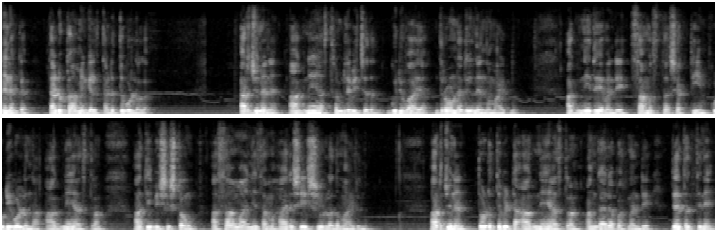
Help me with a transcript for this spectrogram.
നിനക്ക് തടുക്കാമെങ്കിൽ തടുത്തുകൊള്ളുക. അർജുനന് ആഗ്നേയാസ്ത്രം ലഭിച്ചത് ഗുരുവായ ദ്രോണരിൽ നിന്നുമായിരുന്നു. അഗ്നിദേവന്റെ സമസ്ത ശക്തിയും കുടികൊള്ളുന്ന ആഗ്നേയാസ്ത്രം അതിവിശിഷ്ടവും അസാമാന്യ സംഹാരശേഷിയുള്ളതുമായിരുന്നു. അർജുനൻ തൊടുത്തുവിട്ട ആഗ്നേയാസ്ത്രം അങ്കാരപർണന്റെ രഥത്തിനെ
